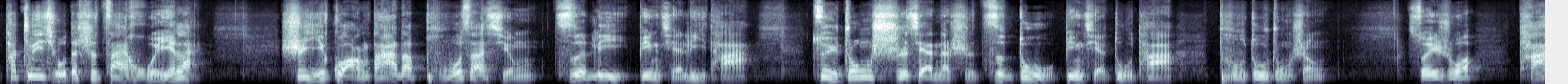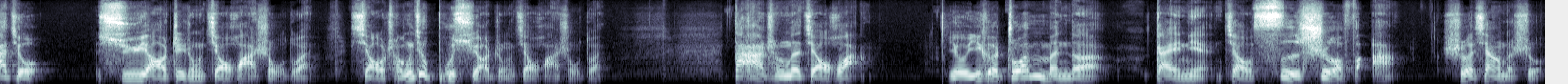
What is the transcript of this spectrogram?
他追求的是再回来。是以广大的菩萨行自利并且利他，最终实现的是自度并且度他，普度众生。所以说，他就需要这种教化手段，小乘就不需要这种教化手段。大乘的教化有一个专门的概念，叫四摄法，摄像的摄。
